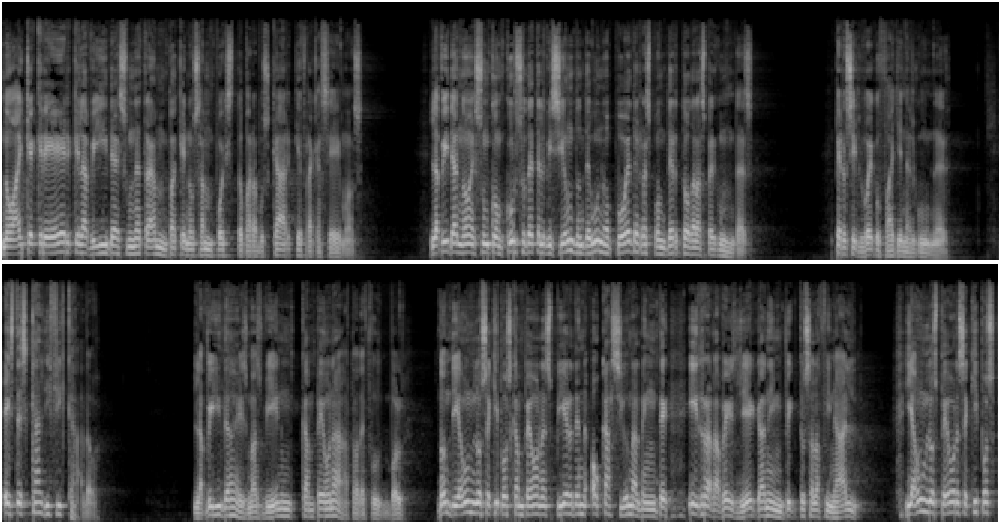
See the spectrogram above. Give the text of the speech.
No hay que creer que la vida es una trampa que nos han puesto para buscar que fracasemos. La vida no es un concurso de televisión donde uno puede responder todas las preguntas. Pero si luego falla en alguna, es descalificado. La vida es más bien un campeonato de fútbol, donde aún los equipos campeones pierden ocasionalmente y rara vez llegan invictos a la final, y aún los peores equipos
